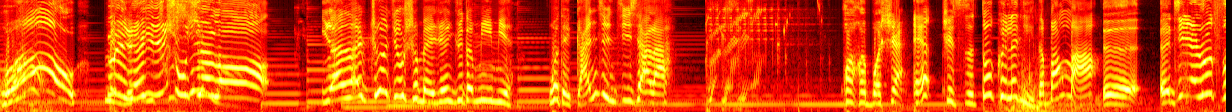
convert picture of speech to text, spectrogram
哇哦，美人鱼出现了！原来这就是美人鱼的秘密，我得赶紧记下来。坏坏博士，哎，这次多亏了你的帮忙。呃呃，既然如此，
